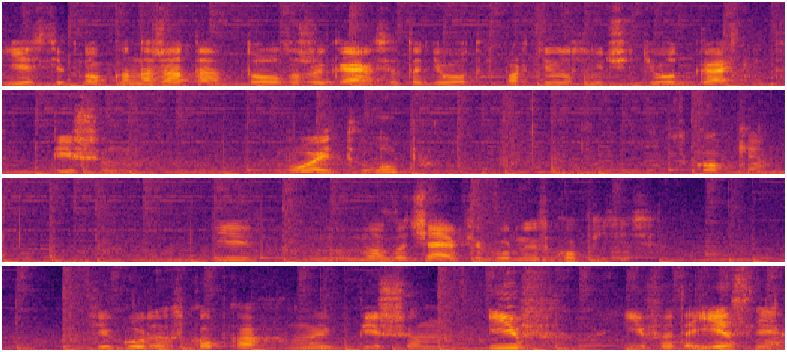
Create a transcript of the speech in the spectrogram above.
если кнопка нажата, то зажигаем светодиод. В противном случае диод гаснет. Пишем void loop, скобки и назначаем фигурные скобки здесь. В фигурных скобках мы пишем if, if это если,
